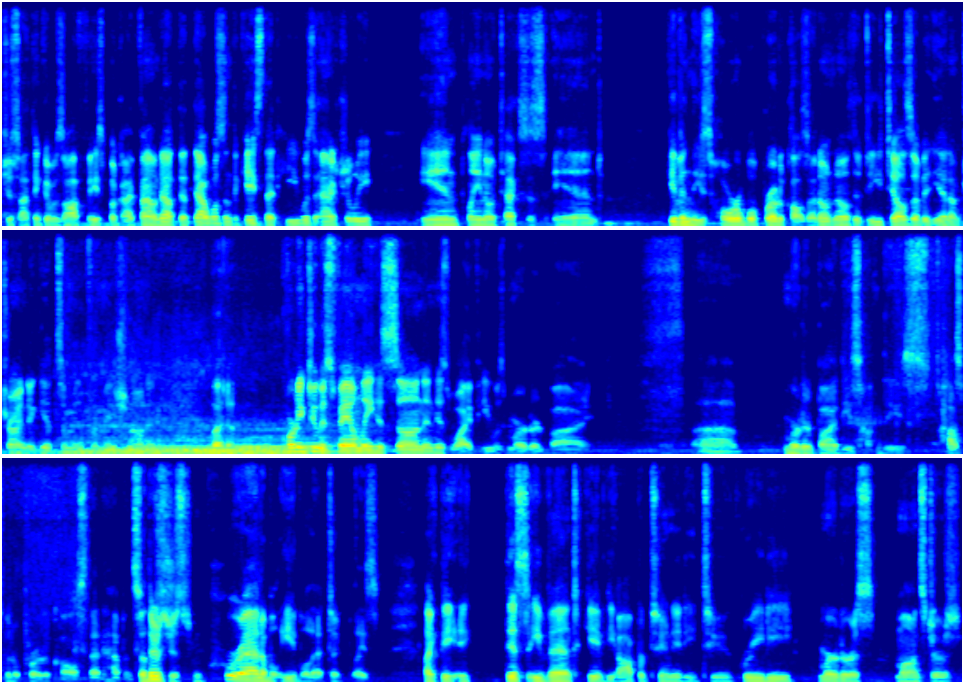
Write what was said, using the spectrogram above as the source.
just I think it was off Facebook, I found out that that wasn't the case. That he was actually in Plano, Texas, and given these horrible protocols. I don't know the details of it yet. I'm trying to get some information on it. But according to his family, his son and his wife, he was murdered by uh, murdered by these these hospital protocols that happened. So there's just incredible evil that took place. Like the this event gave the opportunity to greedy, murderous monsters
